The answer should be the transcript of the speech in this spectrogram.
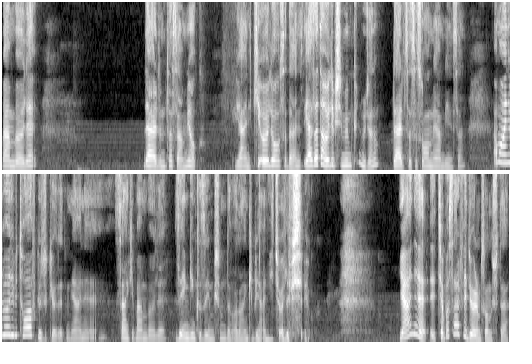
ben böyle derdim tasam yok. Yani ki öyle olsa da hani ya zaten öyle bir şey mümkün mü canım? Derdi tasası olmayan bir insan. Ama hani böyle bir tuhaf gözüküyor dedim yani. Sanki ben böyle zengin kızıymışım da falan gibi yani hiç öyle bir şey yok. Yani e, çaba sarf ediyorum sonuçta.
